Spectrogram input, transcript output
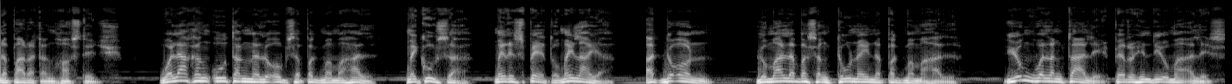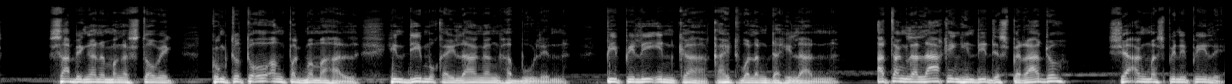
na para kang hostage. Wala kang utang na loob sa pagmamahal, may kusa, may respeto, may laya. At doon, lumalabas ang tunay na pagmamahal. Yung walang tali pero hindi umaalis. Sabi nga ng mga stoic, kung totoo ang pagmamahal, hindi mo kailangang habulin. Pipiliin ka kahit walang dahilan. At ang lalaking hindi desperado, siya ang mas pinipili.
